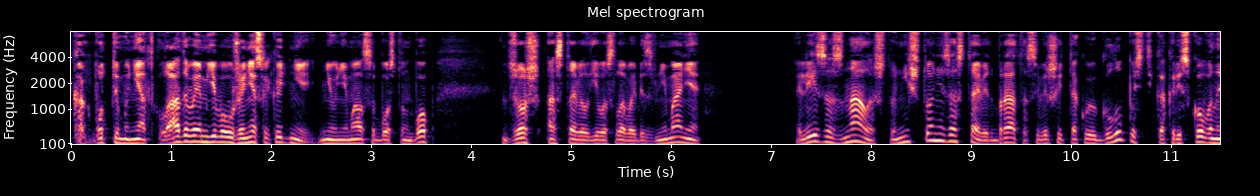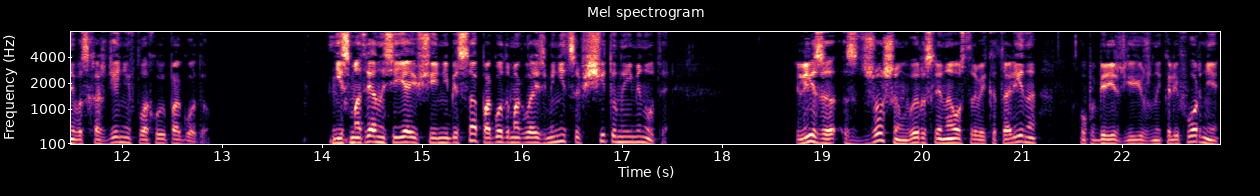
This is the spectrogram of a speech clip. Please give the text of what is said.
«Как будто мы не откладываем его уже несколько дней», — не унимался Бостон Боб. Джош оставил его слова без внимания — Лиза знала, что ничто не заставит брата совершить такую глупость, как рискованное восхождение в плохую погоду. Несмотря на сияющие небеса, погода могла измениться в считанные минуты. Лиза с Джошем выросли на острове Каталина у побережья Южной Калифорнии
